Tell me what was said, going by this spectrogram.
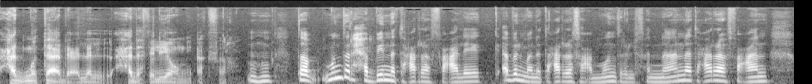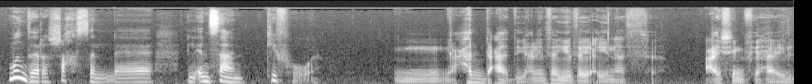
حد متابع للحدث اليومي أكثر. طب منذر حابين نتعرف عليك قبل ما نتعرف عن منذر الفنان نتعرف عن منذر الشخص ال- الإنسان كيف هو حد عادي يعني زي زي أي ناس عايشين في هاي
